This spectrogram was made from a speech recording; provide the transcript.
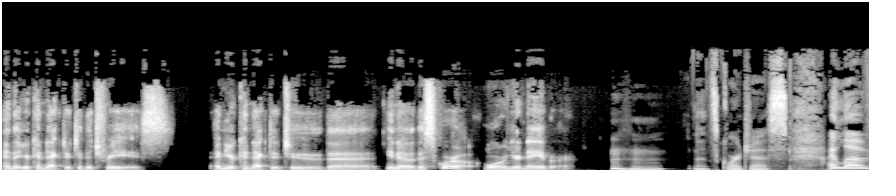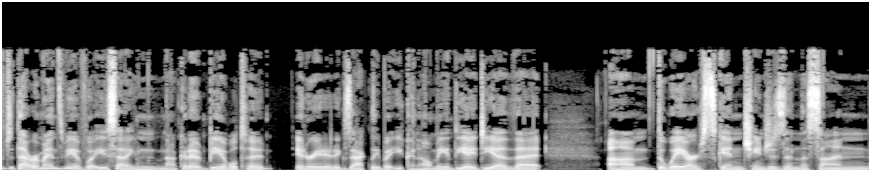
and that you're connected to the trees, and you're connected to the you know the squirrel or your neighbor. Mm-hmm. That's gorgeous. I loved that. Reminds me of what you said. I'm not going to be able to iterate it exactly, but you can help me. The idea that um, the way our skin changes in the sun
